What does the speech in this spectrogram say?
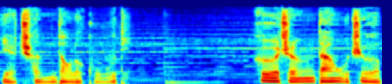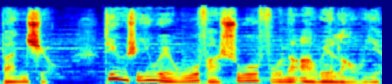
也沉到了谷底。贺成耽误这般久。定是因为无法说服那二位老爷，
